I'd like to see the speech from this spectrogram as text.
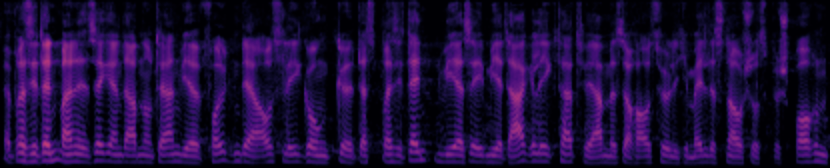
Herr Präsident, meine sehr geehrten Damen und Herren! Wir folgen der Auslegung des Präsidenten, wie er es eben hier dargelegt hat. Wir haben es auch ausführlich im Ältestenausschuss besprochen.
